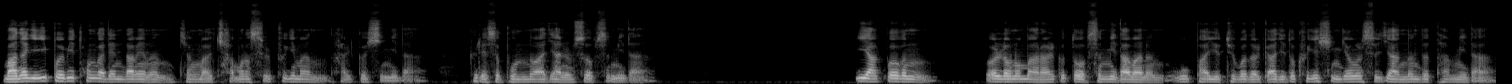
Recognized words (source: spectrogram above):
만약에 이 법이 통과된다면 정말 참으로 슬프기만 할 것입니다. 그래서 분노하지 않을 수 없습니다. 이 악법은 언론은 말할 것도 없습니다마는 우파 유튜버들까지도 크게 신경을 쓰지 않는 듯합니다.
